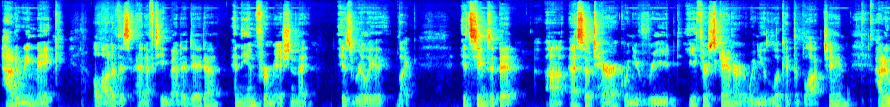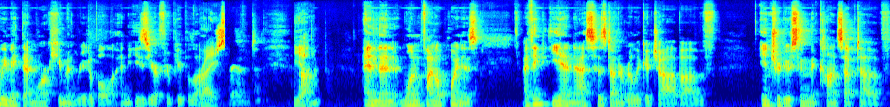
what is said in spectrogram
how do we make a lot of this nft metadata and the information that is really like it seems a bit uh, esoteric when you read etherscan or when you look at the blockchain. How do we make that more human readable and easier for people to right. understand? Yeah. Um, and then one final point is i think ens has done a really good job of introducing the concept of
